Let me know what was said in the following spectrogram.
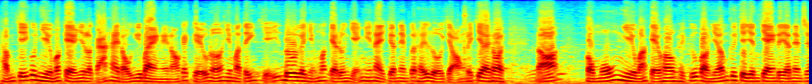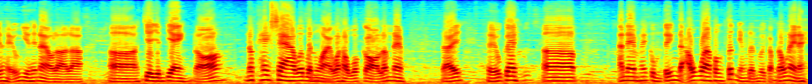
Thậm chí có nhiều mã kèo như là cả hai đội ghi bàn này nọ các kiểu nữa, nhưng mà tiến chỉ đưa ra những mã kèo đơn giản như thế này cho anh em có thể lựa chọn để chơi thôi. Đó, còn muốn nhiều mã kèo hơn thì cứ vào nhóm, cứ chơi danh trang đi, anh em sẽ hiểu như thế nào là là uh, chơi danh trang. Đó nó khác xa với bên ngoài qua thầu qua cò lắm anh em. Đấy thì ok. Uh, anh em hãy cùng tiến đảo qua phân tích nhận định về cặp đấu này này.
